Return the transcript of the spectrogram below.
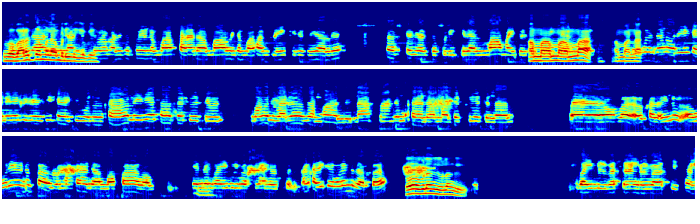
இப்போ வருத்தம் எல்லாம் எப்படி ஆமா ஆமா ஆமா ஆமா ஒரே தாத்தா கேட்டவர் மகன் வராதம்மா நான் சொன்ன கனடா அம்மாட்ட கேட்டேன் இன்னும் ஒரே எடுப்பாங்க கனடா அம்மா பாவம். என்ன பைபிள் வசனங்கள் கதைக்க விளங்குதாப்பா ஓ விலங்கு விலங்கு பைபிள் வசனங்கள் வாசிப்போம்.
